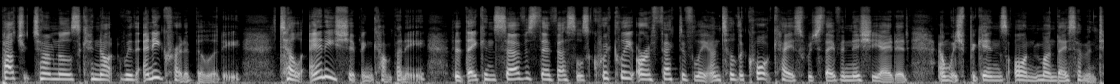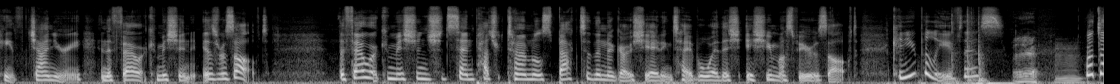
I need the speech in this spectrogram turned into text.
Patrick Terminals cannot, with any credibility, tell any shipping company that they can service their vessels quickly or effectively until the court case which they've initiated and which begins on Monday, 17th January, in the Fair Work Commission is resolved. The Fair Work Commission should send Patrick Terminals back to the negotiating table where this issue must be resolved. Can you believe this? Yeah. What the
